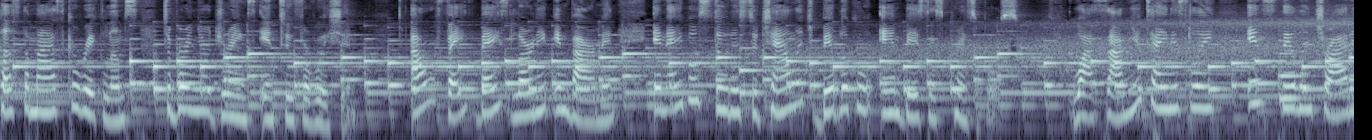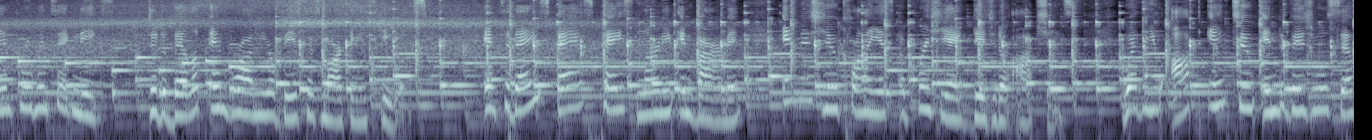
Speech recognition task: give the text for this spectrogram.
customized curriculums to bring your dreams into fruition. Our faith based learning environment enables students to challenge biblical and business principles while simultaneously instilling tried and proven techniques to develop and broaden your business marketing skills. In today's fast paced learning environment, MSU clients appreciate digital options. Whether you opt into individual self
